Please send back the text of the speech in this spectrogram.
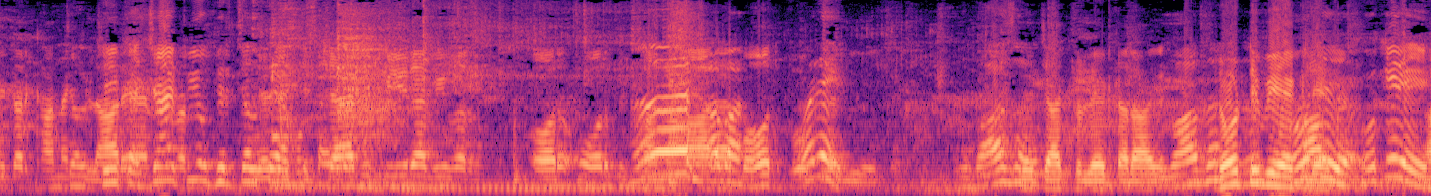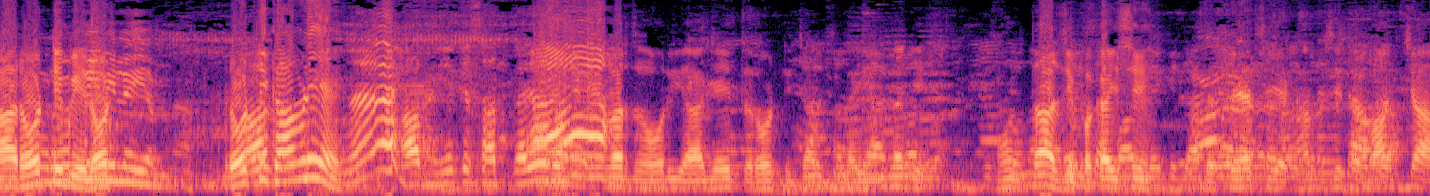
इधर खाना खिला रहे हैं चाय पियो, फिर चलते हैं चाय भी पी रहा है व्यूअर और और भी खाना बहुत भूख लगी हुई है। चाचू लेकर आ गए रोटी भी एक हाँ रोटी भी रोटी रोटी खावनी है? आप ये के साथ गए हो? रही आ गई तो रोटी चाचू लई जी। खून ताजी पकाई से तो फिर से हम से तो बादशाह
